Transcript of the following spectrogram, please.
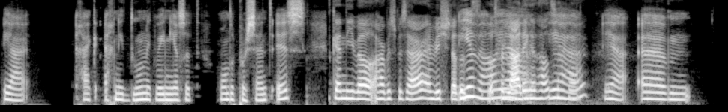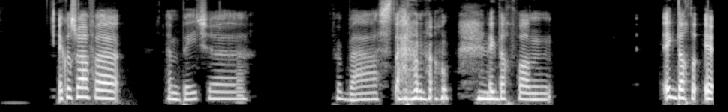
ja, ga ik het echt niet doen. Ik weet niet als het 100% is. Kende je wel Harper's Bazaar en wist je dat het, Jawel, wat voor ja. lading het had, zeg Ja. maar? Ja, ehm, ik was wel even een beetje verbaasd, I don't know. Hmm. Ik dacht van, ik dacht dat, eh,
